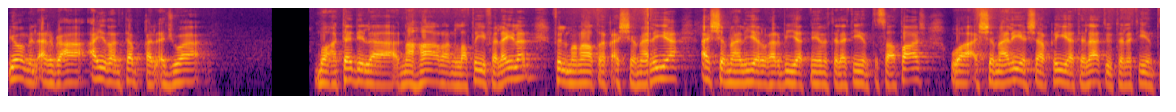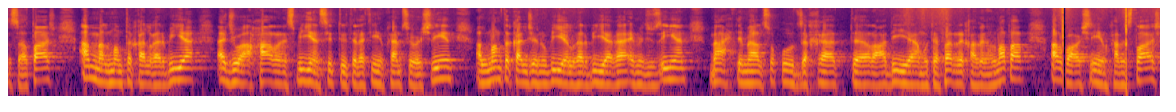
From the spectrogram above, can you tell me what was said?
يوم الأربعاء أيضا تبقى الأجواء معتدلة نهارا لطيفة ليلا في المناطق الشمالية الشمالية الغربية 32 19 والشمالية الشرقية 33 19 أما المنطقة الغربية أجواء حارة نسبيا 36 25 المنطقة الجنوبية الغربية غائمة جزئيا مع احتمال سقوط زخات رعدية متفرقة من المطر 24 15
